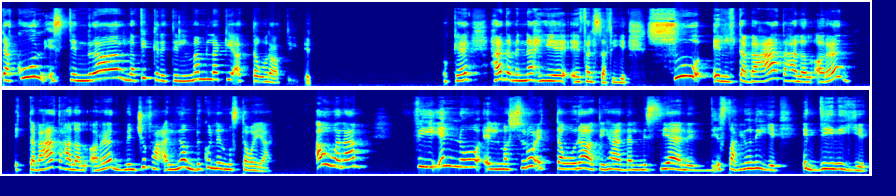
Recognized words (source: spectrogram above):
تكون استمرار لفكرة المملكة التوراتية. أوكي؟ هذا من ناحية فلسفية. شو التبعات على الأرض؟ التبعات على الأرض بنشوفها اليوم بكل المستويات. اولا في إنه المشروع التوراتي هذا المسيان الصهيونية الدينية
